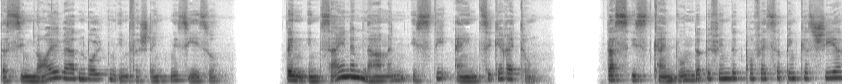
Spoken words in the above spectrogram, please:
dass sie neu werden wollten im Verständnis Jesu. Denn in seinem Namen ist die einzige Rettung. Das ist kein Wunder, befindet Professor Pincus Shear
